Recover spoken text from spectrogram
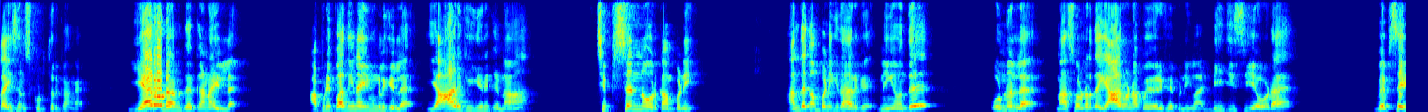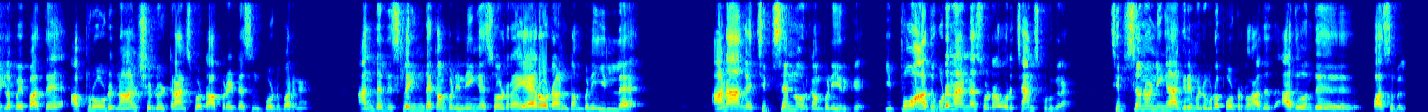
லைசன்ஸ் கொடுத்துருக்காங்க. ஏரோடானுக்கு இருக்கானா? இல்லை. அப்படி பார்த்தீங்கன்னா இவங்களுக்கு இல்லை. யாருக்கு இருக்குன்னா சிப்சன் ஒரு கம்பெனி அந்த கம்பெனிக்கு தான் இருக்கு. நீங்கள் வந்து ஒன்றும் இல்லை. நான் சொல்கிறத யார் வேணால் போய் வெரிஃபை பண்ணிக்கலாம். டிஜிசிஏவோட வெப்சைட்டில் போய் பார்த்து அப்ரூவ்டு நான் ஷெட்யூல் டிரான்ஸ்போர்ட் ஆப்ரேட்டர்ஸ்னு போட்டு பாருங்கள் அந்த லிஸ்ட்டில் இந்த கம்பெனி நீங்கள் சொல்கிற ஏரோடான் கம்பெனி இல்லை. ஆனால் அங்கே சிப்சன் ஒரு கம்பெனி இருக்குது இப்போ அது கூட நான் என்ன சொல்கிறேன் ஒரு சான்ஸ் கொடுக்குறேன். சிப்சனும் நீங்கள் அக்ரிமெண்ட் கூட போட்டிருக்கலாம் அது அது வந்து பாசிபிள்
